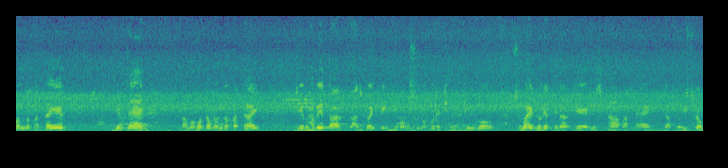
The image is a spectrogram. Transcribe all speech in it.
বন্দ্যোপাধ্যায়ের যে ত্যাগ বা মমতা বন্দ্যোপাধ্যায় যেভাবে তার রাজনৈতিক জীবন শুরু করেছিলেন, দীর্ঘ সময় ধরে তেনার যে নিষ্ঠা বা ত্যাগ যা পরিশ্রম,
